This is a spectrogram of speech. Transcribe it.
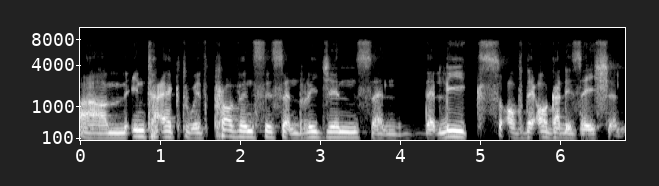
um, interact with provinces and regions and the leaks of the organization.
